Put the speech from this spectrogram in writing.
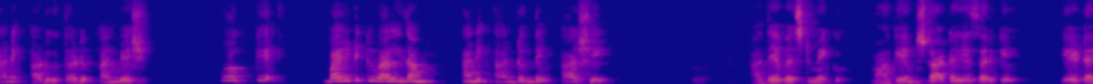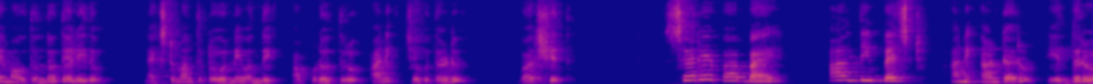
అని అడుగుతాడు అన్వేష్. ఓకే బయటికి వెళ్దాం అని అంటుంది ఆషి. అదే బెస్ట్ మీకు. మా గేమ్ స్టార్ట్ అయ్యేసరికి ఏ టైం అవుతుందో తెలీదు. నెక్స్ట్ మంత్ టోర్నీ ఉంది అప్పుడు వద్దురు అని చెబుతాడు వర్షిత్. సరే బాబాయ్ ఆల్ ది బెస్ట్ అని అంటారు ఇద్దరు.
